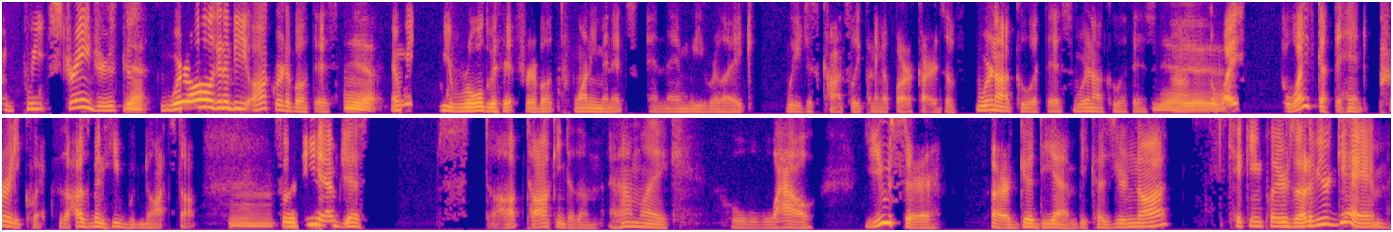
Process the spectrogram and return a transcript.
complete strangers because Yeah. we're all going to be awkward about this." Yeah. And we we rolled with it for about 20 minutes and then we were like we just constantly putting up our cards of we're not cool with this we're not cool with this Um, Yeah, yeah, the yeah. wife the wife got the hint pretty quick the husband he would not stop Mm. so the dm just stopped talking to them and i'm like wow you sir are a good dm because you're not kicking players out of your game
